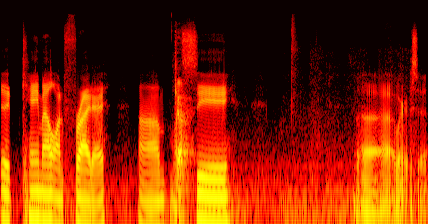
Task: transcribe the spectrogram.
It came out on friday. Um let's see. Uh where is it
